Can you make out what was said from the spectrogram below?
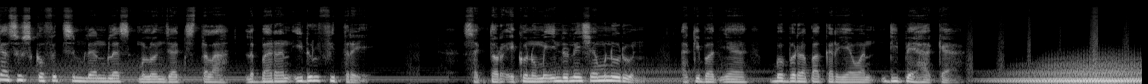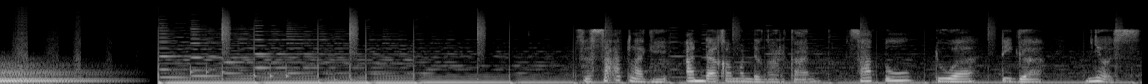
Kasus COVID-19 melonjak setelah Lebaran Idul Fitri. Sektor ekonomi Indonesia menurun, akibatnya beberapa karyawan di PHK. Sesaat lagi Anda akan mendengarkan 1, 2, 3 News.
